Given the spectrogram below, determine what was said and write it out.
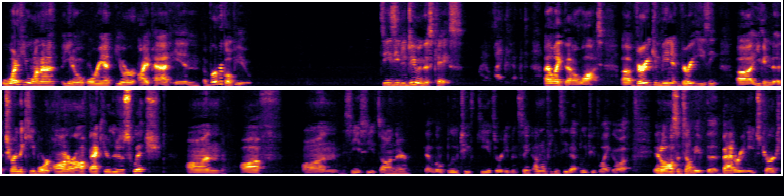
Well, what if you want to, you know, orient your iPad in a vertical view? It's easy to do in this case. I like that. I like that a lot. Uh, very convenient, very easy. Uh, you can uh, turn the keyboard on or off back here. There's a switch on, off, on, see, you see it's on there. Got a little Bluetooth key. It's already been synced. I don't know if you can see that Bluetooth light go up. It'll also tell me if the battery needs charged.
